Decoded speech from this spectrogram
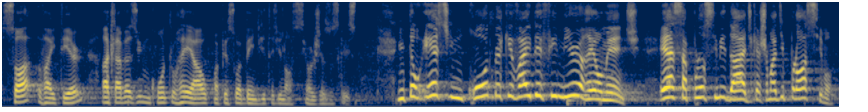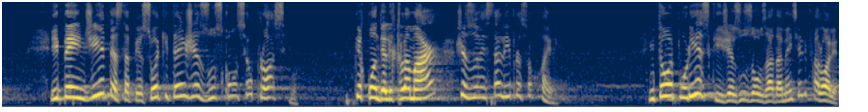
só vai ter através um encontro real com a pessoa bendita de nosso Senhor Jesus Cristo. Então, este encontro é que vai definir realmente essa proximidade, que é chamada de próximo. E bendita esta pessoa que tem Jesus como seu próximo. Porque quando ele clamar, Jesus vai estar ali para socorrer. Então é por isso que Jesus ousadamente ele fala, olha,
